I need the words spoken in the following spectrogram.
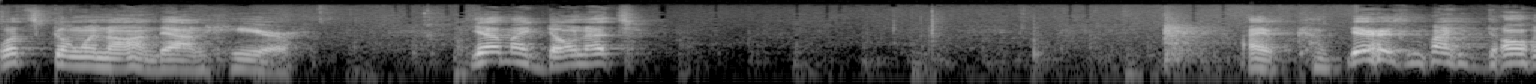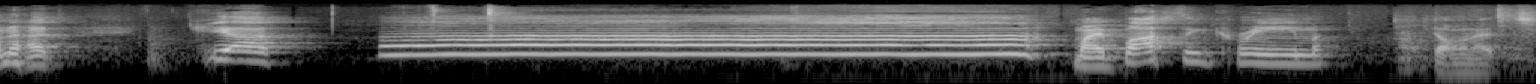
What's going on down here? Yeah, my donut. I have there's my donut. Yeah. Ah, my Boston cream donut.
